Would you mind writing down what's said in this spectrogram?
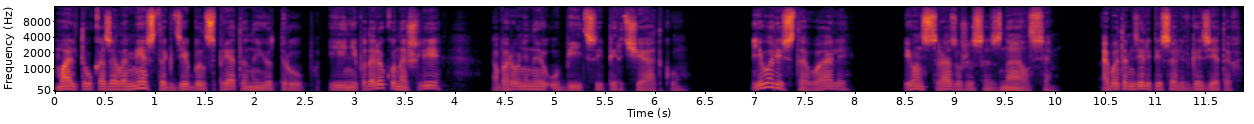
Мальта указала место, где был спрятан ее труп, и неподалеку нашли обороненную убийцей перчатку. Его арестовали, и он сразу же сознался. Об этом деле писали в газетах.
